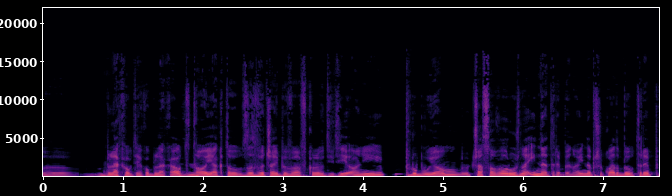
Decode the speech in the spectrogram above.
e, blackout jako blackout, mhm. to jak to zazwyczaj bywa w Call of Duty, oni próbują czasowo różne inne tryby. No i na przykład był tryb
